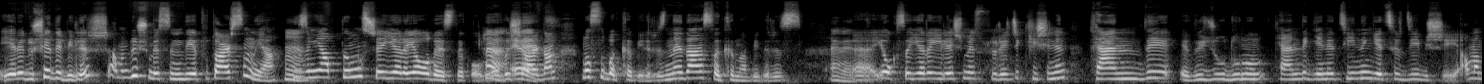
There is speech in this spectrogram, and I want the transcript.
yere düşebilir ama düşmesin diye tutarsın ya. Bizim yaptığımız şey yaraya o destek oluyor. Ha, Dışarıdan nasıl bakabiliriz? Neden sakınabiliriz? Evet. Ee, yoksa yara iyileşme süreci kişinin kendi vücudunun, kendi genetiğinin getirdiği bir şey. Ama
